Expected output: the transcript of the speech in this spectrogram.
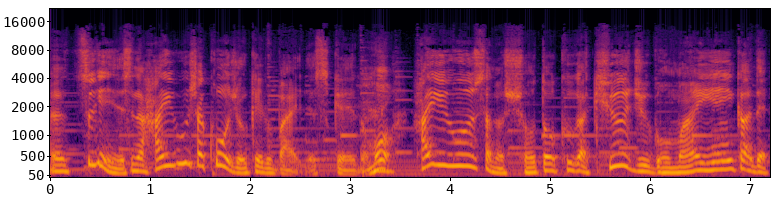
え次にですね配偶者控除を受ける場合ですけれども、はい、配偶者の所得が95万円以下で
